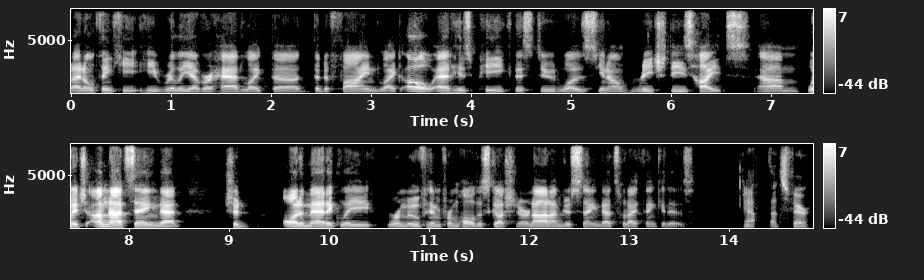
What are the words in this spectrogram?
but I don't think he he really ever had like the the defined like oh at his peak this dude was you know reached these heights. Um, which I'm not saying that should automatically remove him from hall discussion or not. I'm just saying that's what I think it is. Yeah, that's fair.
